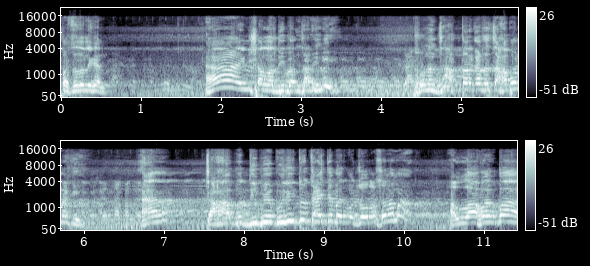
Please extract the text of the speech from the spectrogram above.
পাঁচ হাজার লিখেন। হ্যাঁ ইনশাল্লাহ দিবেন, জানিনি। শোনেন, যাত্রার কাছে চাহাবো নাকি? হ্যাঁ? চাহাবো দিবে বলেই তো চাইতে পারব, জোর আছে না আমার? আল্লাহ একবার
